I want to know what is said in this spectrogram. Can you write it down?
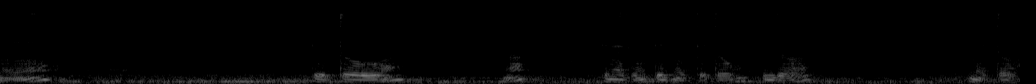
နဲ့တစ်သုံးနော်တစ်နဲ့ဆိုရင်တစ်နဲ့တစ်သုံးပြီးတော့နှစ်သုံး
